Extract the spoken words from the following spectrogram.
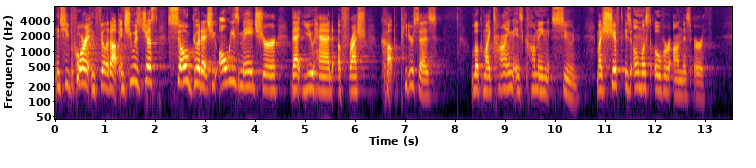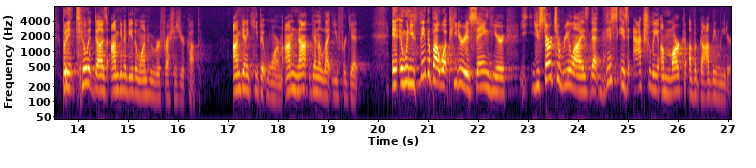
And she'd pour it and fill it up. And she was just so good at it. She always made sure that you had a fresh cup. Peter says, "Look, my time is coming soon." My shift is almost over on this earth. But until it does, I'm going to be the one who refreshes your cup. I'm going to keep it warm. I'm not going to let you forget. And, and, when you think about what Peter is saying here, you start to realize that this is actually a mark of a godly leader,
